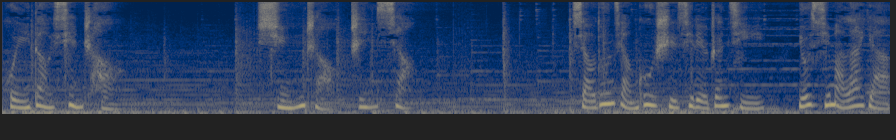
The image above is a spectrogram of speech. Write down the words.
回到现场，寻找真相。小东讲故事系列专辑由喜马拉雅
